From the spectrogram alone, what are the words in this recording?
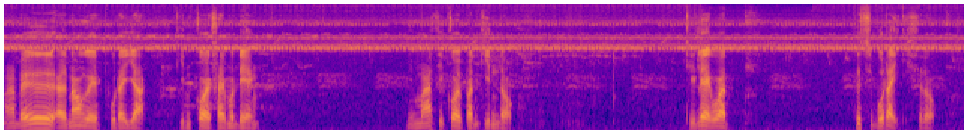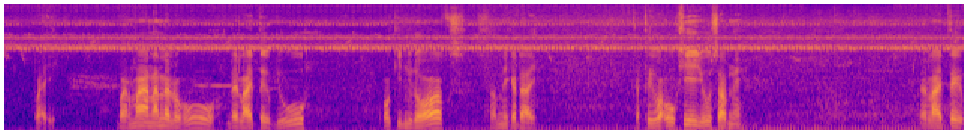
มาเด้อไอ้น้องเอ้ยผู้ใดอยากกินก้อยไข่มดแดง มีม้าที่ก้อยปันกินดอก ทีแรกว่าคือสิบุได้ สะดอกไปบานมานั้นแล้วโอ้โหได้หลายเติบอยู่พอกินอยู่ดอกสำนี้ก็ได้ก็ถือว่าโอเคอยู่สำนี้ได้หลายเติบ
